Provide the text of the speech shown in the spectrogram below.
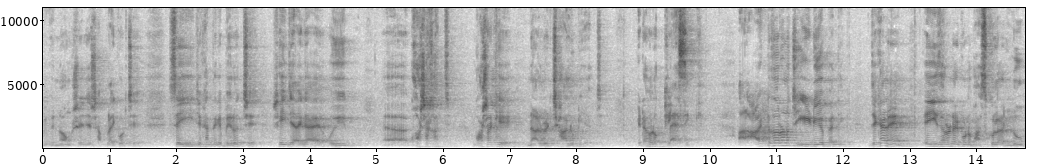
বিভিন্ন অংশে যে সাপ্লাই করছে, সেই যেখান থেকে বেরোচ্ছে, সেই জায়গায় ওই ঘষা খাচ্ছে। ঘষা খেয়ে নার্ভের ছাল উঠে যাচ্ছে। এটা হলো ক্লাসিক আর আরেকটা ধরন হচ্ছে ইডিওপ্যাথিক যেখানে এই ধরনের কোনো ভাস্কুলার লুপ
